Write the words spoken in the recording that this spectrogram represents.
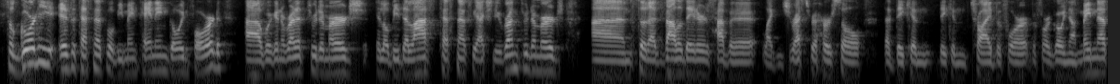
so Goerli is a testnet we'll be maintaining going forward. Uh, we're going to run it through the merge. It'll be the last testnet we actually run through the merge, um, so that validators have a like dress rehearsal that they can they can try before before going on mainnet.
